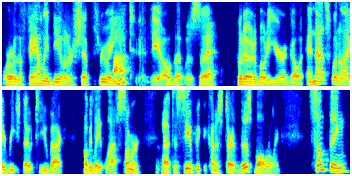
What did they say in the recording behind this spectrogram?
or the family dealership through a uh-huh. YouTube video that was uh, yeah. put out about a year ago, and that's when I reached out to you back probably late last summer okay. uh, to see if we could kind of start this ball rolling. Something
